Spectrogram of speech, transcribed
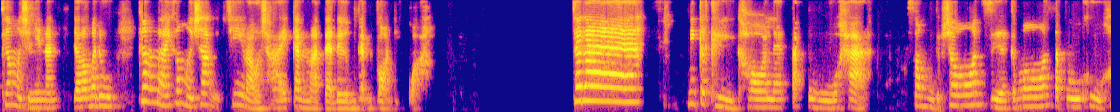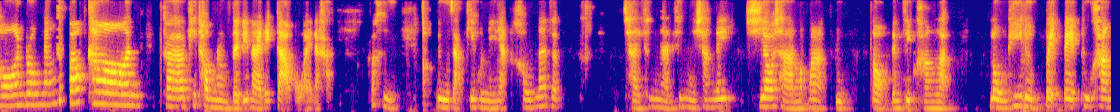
เครื่องมือชนิดนั้นเดี๋ยวเรามาดูเครื่องไม้เครื่องมือช่างที่เราใช้กันมาแต่เดิมกันก่อนดีกว่าจะแด นี่ก็คือคอนและตะปูค่ะส้มกับช้อน เสือกับมอน ตะปูขู่คอนโรงหนังกับป๊อปคอนค่ะพี่ทอมรุมเตอร์ดีนายได้กล่าวเอาไว้นะคะ ก็คือดูจากพี่คนนี้เนี่ยเขาน่าจะใช้เครื่องงานเครื่องมือช่างได้เชี่ยวชาญมากๆ ดูตอกเป็นสิบครั้งละลงที่เดิมเป๊ะๆทุกครั้ง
